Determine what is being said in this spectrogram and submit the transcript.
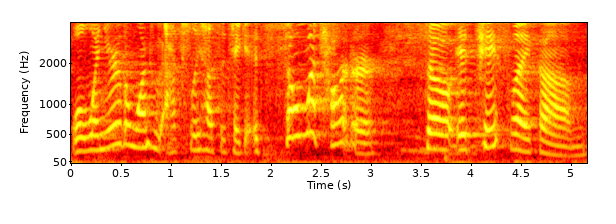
Well, when you're the one who actually has to take it, it's so much harder. So it tastes like um,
